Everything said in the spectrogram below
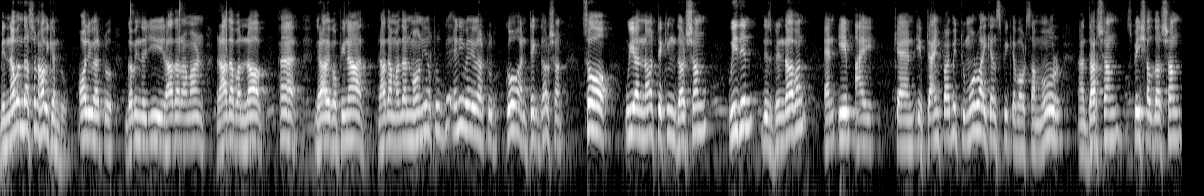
Vrindavan darshan, how we can do? All you have to, Govindaji, Radha Raman, Radha Vallabh, Radha Gopinath, Radha Madan Mohan, you have to, anyway, you have to go and take darshan. So, we are now taking darshan within this Vrindavan, and if I can, if time permit, tomorrow I can speak about some more uh, darshan, special darshan,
